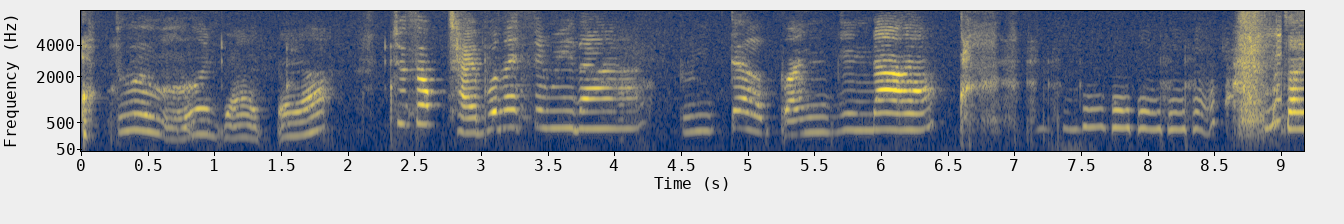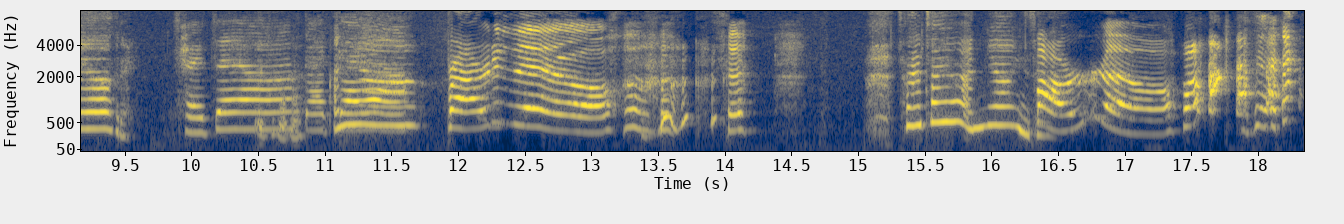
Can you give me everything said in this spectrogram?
어, 뭐였어요? 추석 잘 보냈습니다. 문자 만진다. 짜요 그래. 잘 자요. 안녕. 빨리 자요. 잘 자요. 안녕. 인사.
